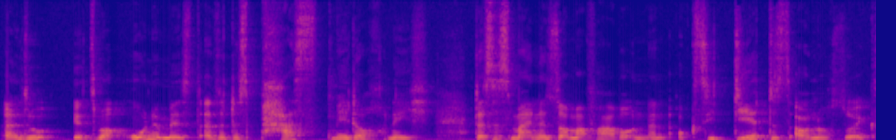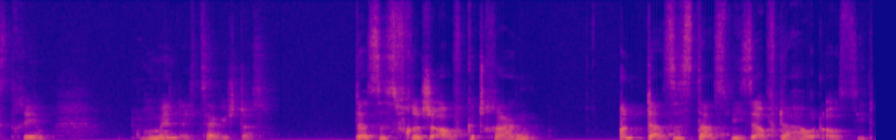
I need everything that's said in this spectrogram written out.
Also jetzt mal ohne Mist, also das passt mir doch nicht. Das ist meine Sommerfarbe und dann oxidiert es auch noch so extrem. Moment, ich zeige euch das. Das ist frisch aufgetragen und das ist das, wie es auf der Haut aussieht.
